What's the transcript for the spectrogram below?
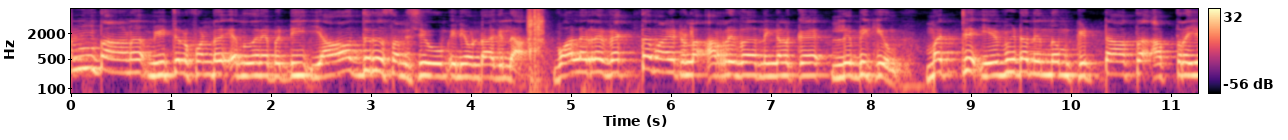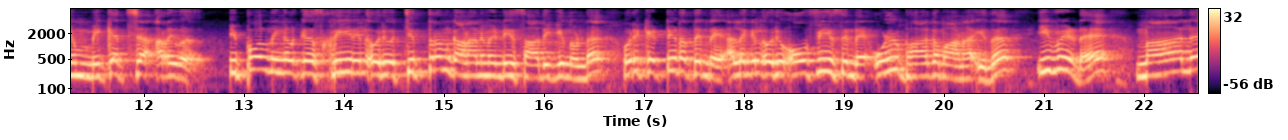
എന്താണ് മ്യൂച്വൽ ഫണ്ട് എന്നതിനെ പറ്റി യാതൊരു സംശയവും ഇനി ഉണ്ടാകില്ല. വളരെ വ്യക്തമായിട്ടുള്ള അറിവ് നിങ്ങൾക്ക് ലഭിക്കും. മറ്റ് എവിടെ നിന്നും കിട്ടാത്ത അത്രയും മികച്ച അറിവ്. ഇപ്പോൾ നിങ്ങൾക്ക് സ്ക്രീനിൽ ഒരു ചിത്രം കാണാൻ വേണ്ടി സാധിക്കുന്നുണ്ട്. ഒരു കെട്ടിടത്തിന്റെ അല്ലെങ്കിൽ ഒരു ഓഫീസിന്റെ ഉൾഭാഗമാണ് ഇത്. ഇവിടെ നാല്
